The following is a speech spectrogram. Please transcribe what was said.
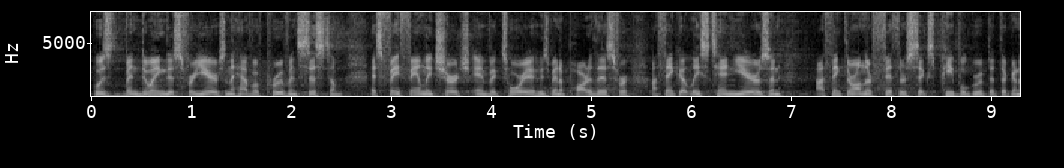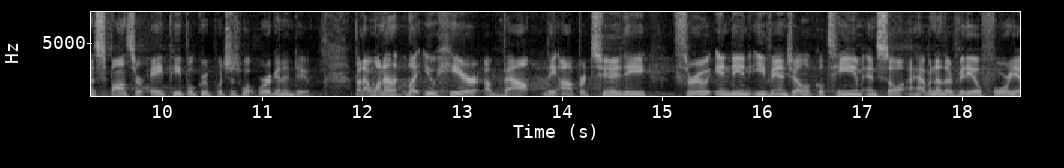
who's been doing this for years, and they have a proven system. It's Faith Family Church in Victoria, who's been a part of this for, I think, at least 10 years. And I think they're on their fifth or sixth people group that they're going to sponsor, a people group, which is what we're going to do. But I want to let you hear about the opportunity through Indian Evangelical Team. And so I have another video for you,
